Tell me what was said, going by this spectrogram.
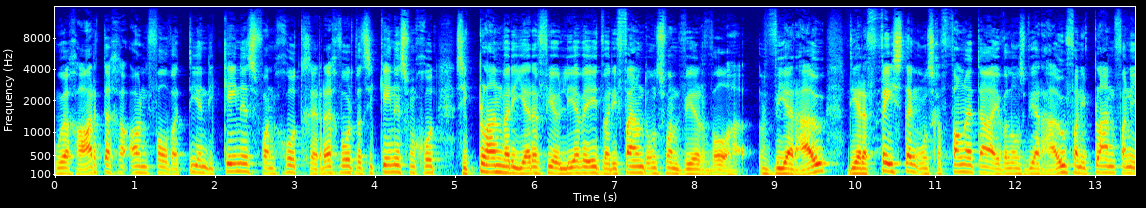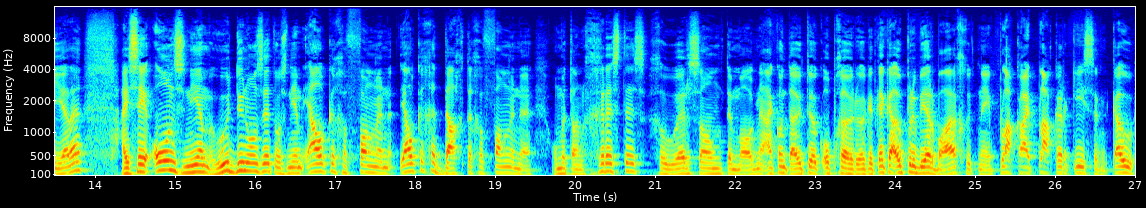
hooghartige aanval wat teen die kennis van God gerig word, wat se kennis van God, is die plan wat die Here vir jou lewe het, wat die vyand ons van weer wil weerhou deur 'n vesting ons gevange te hou. Hy wil ons weerhou van die plan van die Here. Hy sê ons neem, hoe doen ons dit? Ons neem elke gevangene, elke gedagte gevangene om dit aan Christus gehoorsaam te maak. Nou ek onthou toe ek opgehou rook het. Kyk 'n ou probeer baie goed, nê, nee, plak daai plakkertjies en kou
